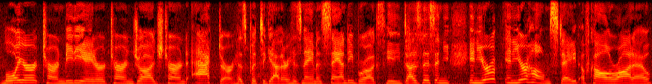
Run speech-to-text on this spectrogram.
lawyer turned mediator turned judge turned actor has put together. His name is Sandy Brooks. He does this in in Europe in your home state of Colorado,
